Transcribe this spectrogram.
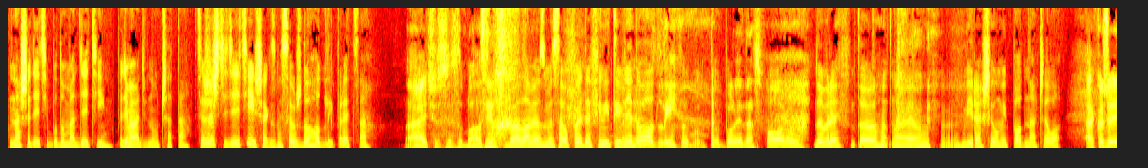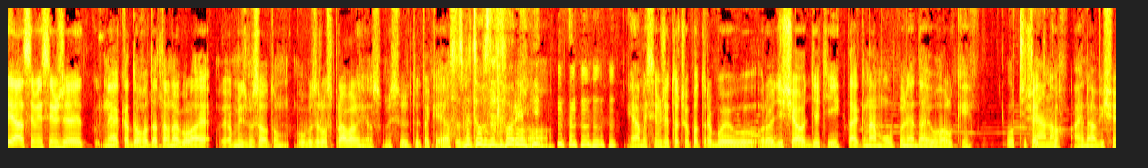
Naše deti budú mať deti. Budeme mať vnúčata. Chceš ešte deti? Však sme sa už dohodli predsa. Aj, čo si sa bláznil. Podľa mňa sme sa úplne definitívne dohodli. To, bol- to bol jeden z fórov. Dobre, to neviem, vyrašil mi pod na čelo. Akože ja si myslím, že nejaká dohoda tam nebola. My sme sa o tom vôbec rozprávali. Ja som myslím, že to je také jasné. Sme to uzatvorili. No. Ja myslím, že to, čo potrebujú rodičia od detí, tak nám úplne dajú holky. Určite áno. Všetko, aj navyše.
